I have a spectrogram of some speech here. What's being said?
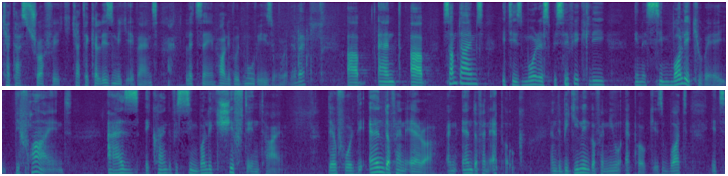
catastrophic, cataclysmic events, let's say in Hollywood movies or whatever. Uh, and uh, sometimes it is more specifically in a symbolic way defined as a kind of a symbolic shift in time. Therefore, the end of an era, an end of an epoch, and the beginning of a new epoch is what it's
